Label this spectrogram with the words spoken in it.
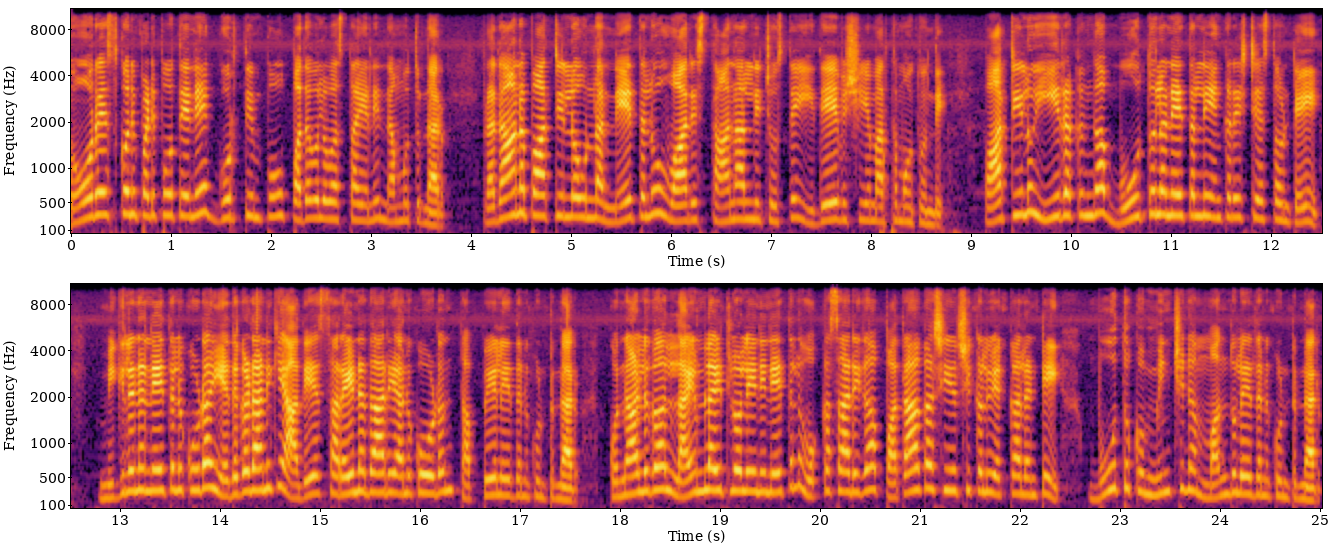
నోరేసుకొని పడిపోతేనే గుర్తింపు పదవులు వస్తాయని నమ్ముతున్నారు. ప్రధాన పార్టీల్లో ఉన్న నేతలు వారి స్థానాల్ని చూస్తే ఇదే విషయం అర్థమవుతుంది. పార్టీలు ఈ రకంగా బూతుల నేతల్ని ఎంకరేజ్ చేస్తుంటే మిగిలిన నేతలు కూడా ఎదగడానికి అదే సరైన దారి అనుకోవడం తప్పే లేదనుకుంటున్నారు కొన్నాళ్ళుగా లైమ్లైట్లో లేని నేతలు ఒక్కసారిగా పతాక శీర్షికలు ఎక్కాలంటే బూతుకు మించిన మందు లేదనుకుంటున్నారు.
